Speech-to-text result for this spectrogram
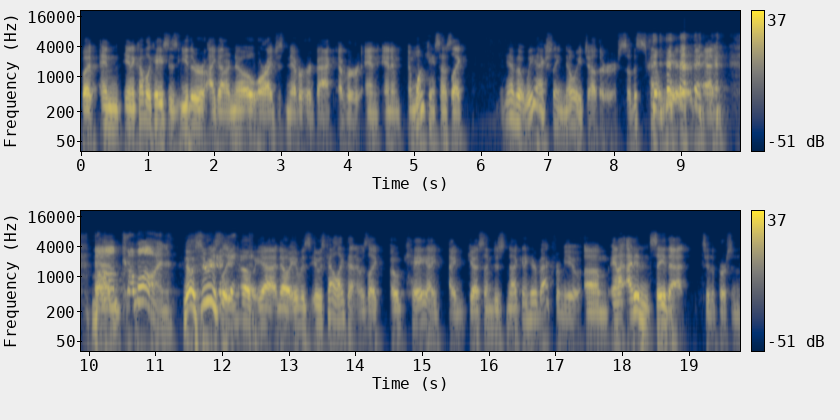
But in, in a couple of cases, either I got a no or I just never heard back ever. And and in, in one case, I was like, yeah, but we actually know each other, so this is kind of weird. and Mom, and- come on. no, seriously, no, yeah, no, it was it was kind of like that. It was like, okay, I, I guess I'm just not gonna hear back from you. Um, and I, I didn't say that to the person,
